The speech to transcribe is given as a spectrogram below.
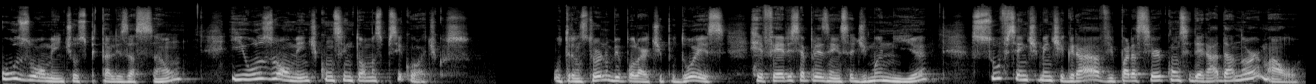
usualmente hospitalização e usualmente com sintomas psicóticos. O transtorno bipolar tipo 2 refere-se à presença de mania suficientemente grave para ser considerada anormal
